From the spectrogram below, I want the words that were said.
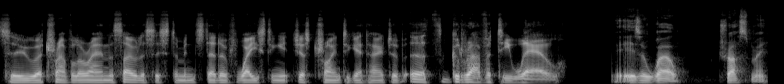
to uh, travel around the solar system instead of wasting it just trying to get out of Earth's gravity well. It is a well. Trust me.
